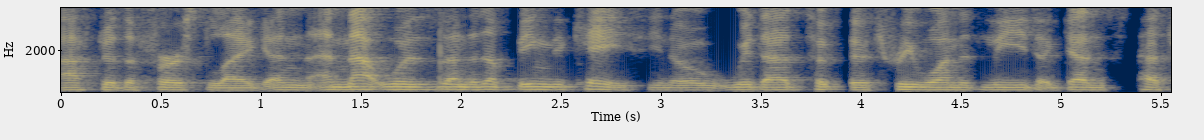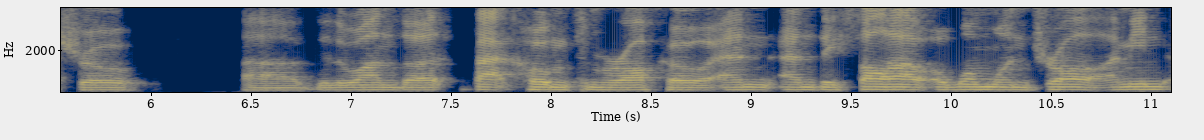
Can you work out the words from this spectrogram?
after the first leg, and and that was ended up being the case. You know, Wydad took their three-one lead against Petro, uh, the that back home to Morocco, and and they saw out a one-one draw. I mean,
